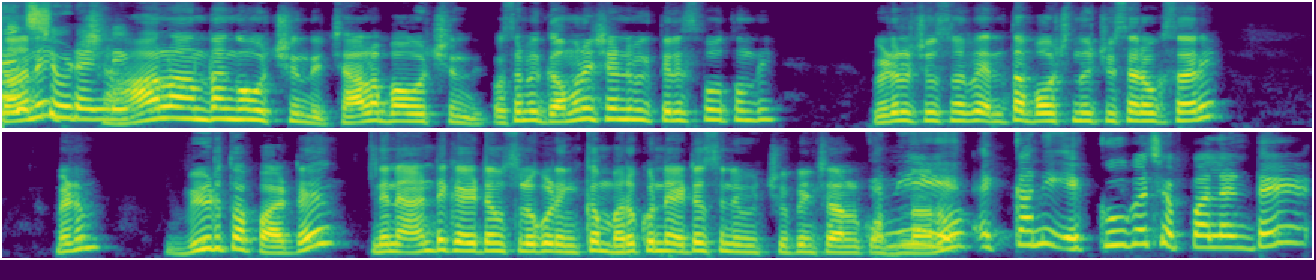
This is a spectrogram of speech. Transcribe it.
కానీ చూడండి. చాలా అందంగా వచ్చింది. చాలా బాగా వచ్చింది. ఒకసారి మీరు గమనించండి మీకు తెలిసిపోతుంది. వీడియోలో చూసినప్పుడు ఎంత బాగుందో చూసారు ఒకసారి? మేడం వీటితో పాటే నేను యాంటిక్ ఐటమ్స్లో కూడా ఇంకా మరికొన్ని ఐటమ్స్ నేను చూపించాలనుకుంటున్నాను. కానీ ఎక్కువగా చెప్పాలంటే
